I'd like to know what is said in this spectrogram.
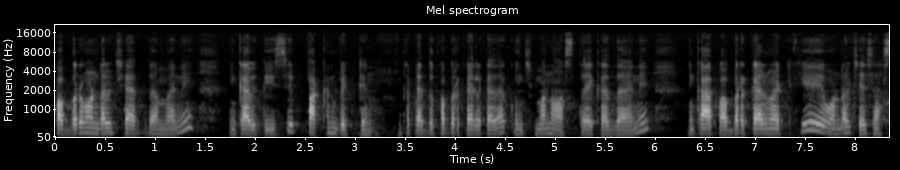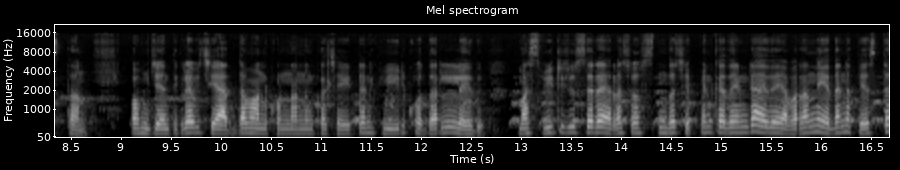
కొబ్బరి వండలు చేద్దామని ఇంకా అవి తీసి పక్కన పెట్టాను. ఇంకా పెద్ద కొబ్బరికాయలు కదా కొంచెమన్నా వస్తాయి కదా అని ఇంకా ఆ కొబ్బరికాయలు మట్టికి వండలు చేసేస్తాను. పాపం జంతికలు అవి చేద్దాం అనుకున్నాను. ఇంకా చేయటానికి వీలు కుదరలేదు. మా స్వీట్ చూసారా ఎలా చూస్తుందో చెప్పాను కదండి. అది ఎవరన్నా ఏదైనా తెస్తే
